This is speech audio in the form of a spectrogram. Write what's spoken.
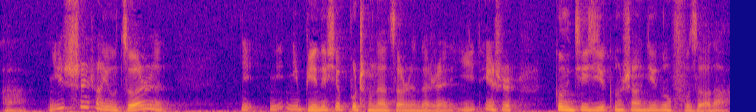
啊，你身上有责任。你你你比那些不承担责任的人一定是更积极、更上进、更负责的，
